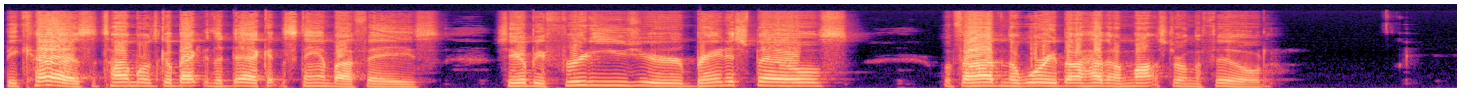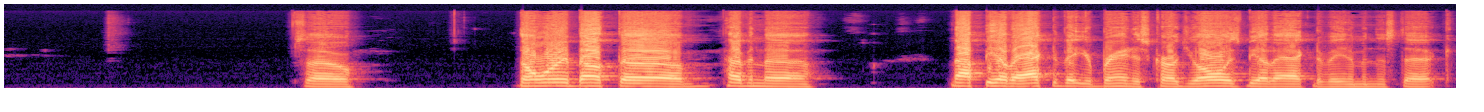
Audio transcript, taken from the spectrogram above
because the Time Lords go back to the deck at the standby phase. So you'll be free to use your Brandish spells without having to worry about having a monster on the field. So don't worry about the um, having to not be able to activate your Brandish cards. You'll always be able to activate them in this deck.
